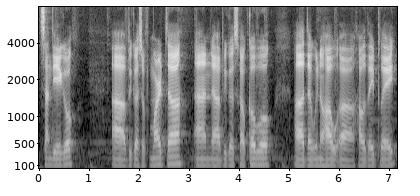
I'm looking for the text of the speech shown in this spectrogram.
San Diego uh, because of Marta and uh, because of Kobo, uh, that we know how uh, how they play.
